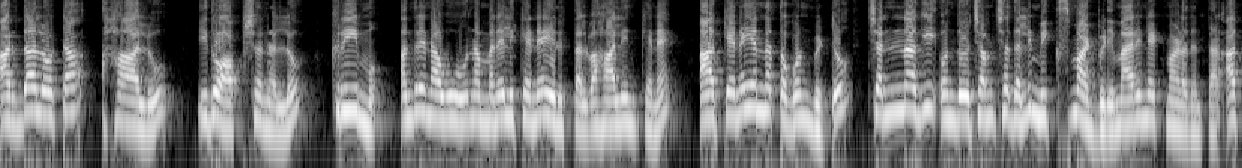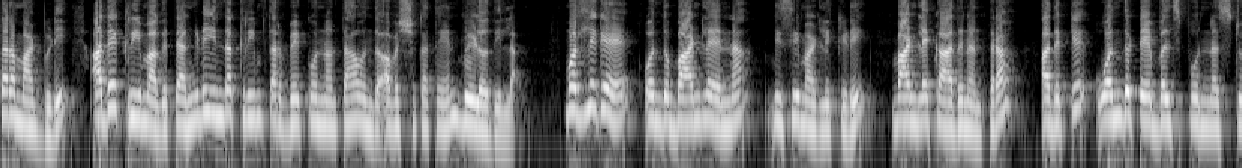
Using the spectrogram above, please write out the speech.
ಅರ್ಧ ಲೋಟ ಹಾಲು, ಇದು ಆಪ್ಷನಲ್ಲು ಕ್ರೀಮ್, ಅಂದ್ರೆ ನಾವು ನಮ್ಮ ಮನೆಯಲ್ಲಿ ಕೆನೆ ಇರುತ್ತಲ್ವಾ ಹಾಲಿನ ಕೆನೆ, ಆ ಕೆನೆಯನ್ನ ತಗೊಂಡ್ಬಿಟ್ಟು ಚೆನ್ನಾಗಿ ಒಂದು ಚಮಚದಲ್ಲಿ ಮಿಕ್ಸ್ ಮಾಡ್ಬಿಡಿ ಮ್ಯಾರಿನೇಟ್ ಮಾಡೋದಂತ ಆ ತರ ಮಾಡ್ಬಿಡಿ. ಅದೇ ಕ್ರೀಮ್ ಆಗುತ್ತೆ, ಅಂಗಡಿಯಿಂದ ಕ್ರೀಮ್ ತರಬೇಕು ಅನ್ನೋಂತಹ ಒಂದು ಅವಶ್ಯಕತೆ ಏನು ಬೀಳೋದಿಲ್ಲ. ಮೊದಲಿಗೆ ಒಂದು ಬಾಣ್ಲೆಯನ್ನ ಬಿಸಿ ಮಾಡ್ಲಿಕ್ಕಿಡಿ. ಬಾಣ್ಲೆ ಕಾದ ನಂತರ ಅದಕ್ಕೆ ಒಂದು ಟೇಬಲ್ ಸ್ಪೂನ್ನಷ್ಟು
